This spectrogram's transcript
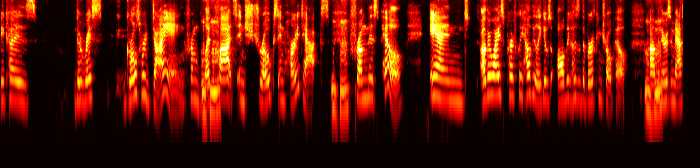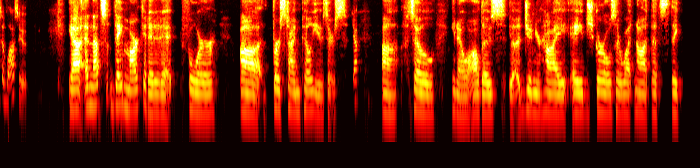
because the risk girls were dying from blood Mhm. clots and strokes and heart attacks. hmm from this pill and otherwise perfectly healthy like it was all because of the birth control pill um, hmm and there was a massive lawsuit Yeah, and that's they marketed it for uh first time pill users. Yep. Uh so, you know, all those uh, junior high age girls or whatnot, that's they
